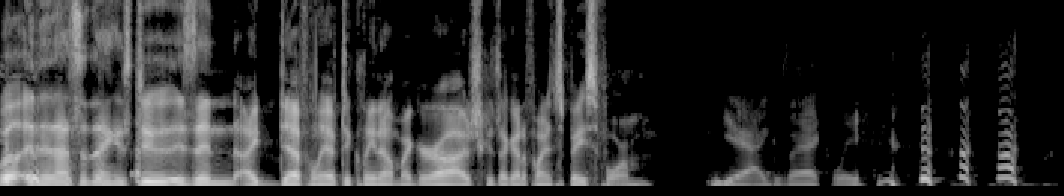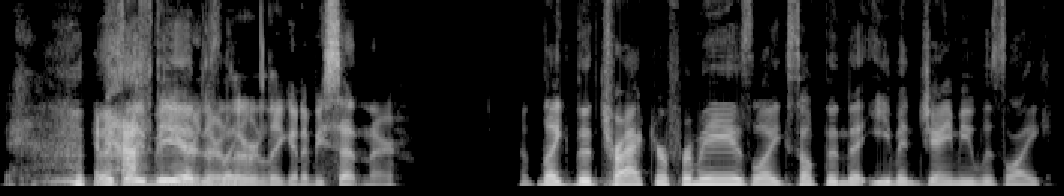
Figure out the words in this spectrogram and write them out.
Well, and then that's the thing is too is then I definitely have to clean out my garage because I got to find space for them. yeah, exactly. And That's half like the me. year, they're like, literally going to be sitting there. like the tractor for me is like something that even Jamie was like,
